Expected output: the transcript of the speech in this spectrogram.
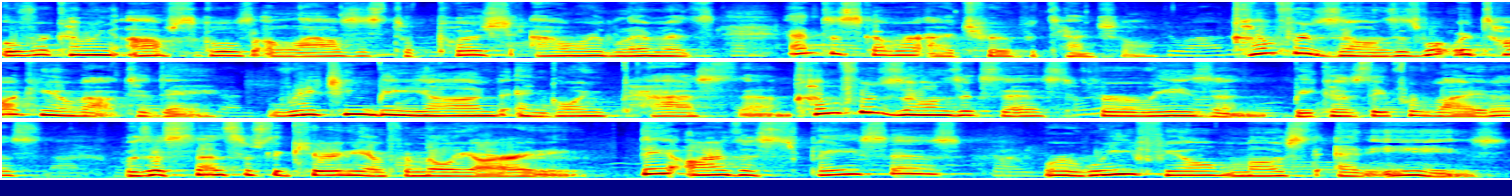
Overcoming obstacles allows us to push our limits and discover our true potential. Comfort zones is what we're talking about today, reaching beyond and going past them. Comfort zones exist for a reason because they provide us with a sense of security and familiarity. They are the spaces where we feel most at ease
